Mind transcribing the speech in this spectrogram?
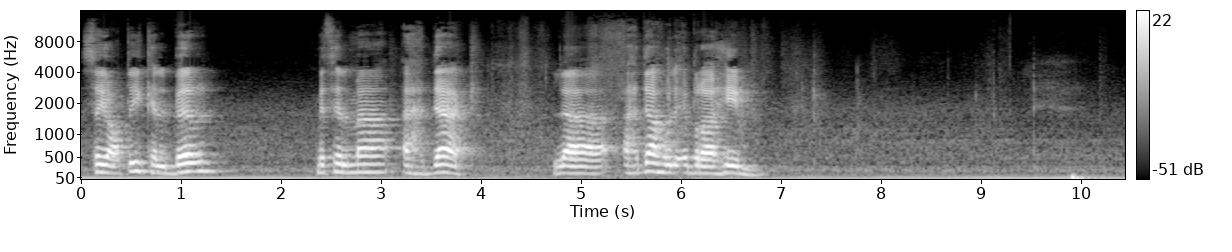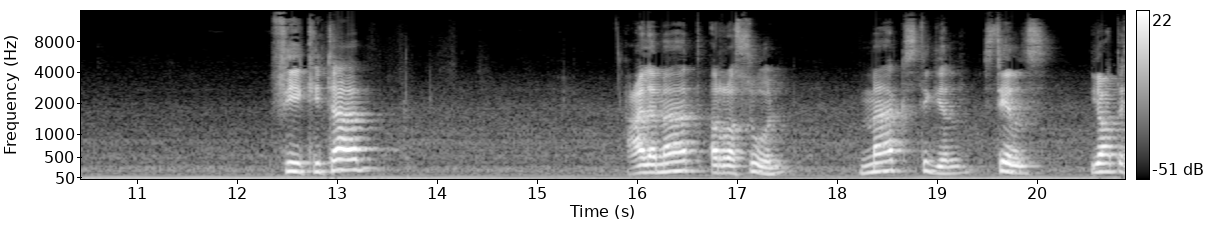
سيعطيك البر مثل ما أهداك لا أهداه لإبراهيم. في كتاب علامات الرسول ماك ستيجل ستيلز يعطي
